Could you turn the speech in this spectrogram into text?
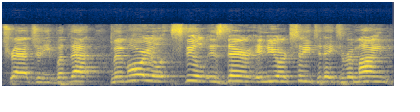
tragedy. But that memorial still is there in New York City today to remind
